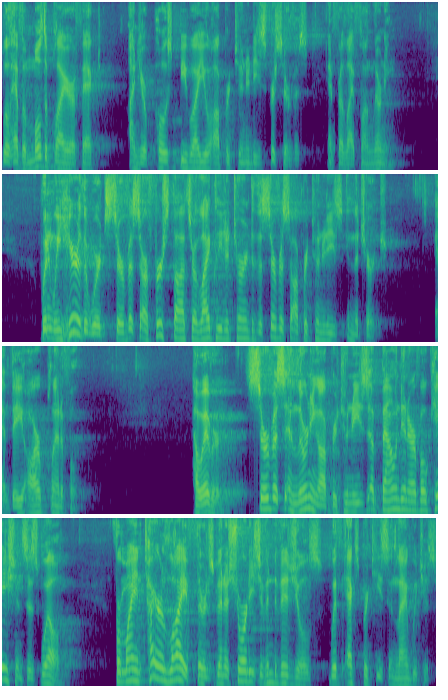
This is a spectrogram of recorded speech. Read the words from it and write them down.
will have a multiplier effect on your post BYU opportunities for service and for lifelong learning. When we hear the word service, our first thoughts are likely to turn to the service opportunities in the church, and they are plentiful. However, service and learning opportunities abound in our vocations as well. For my entire life, there's been a shortage of individuals with expertise in languages.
